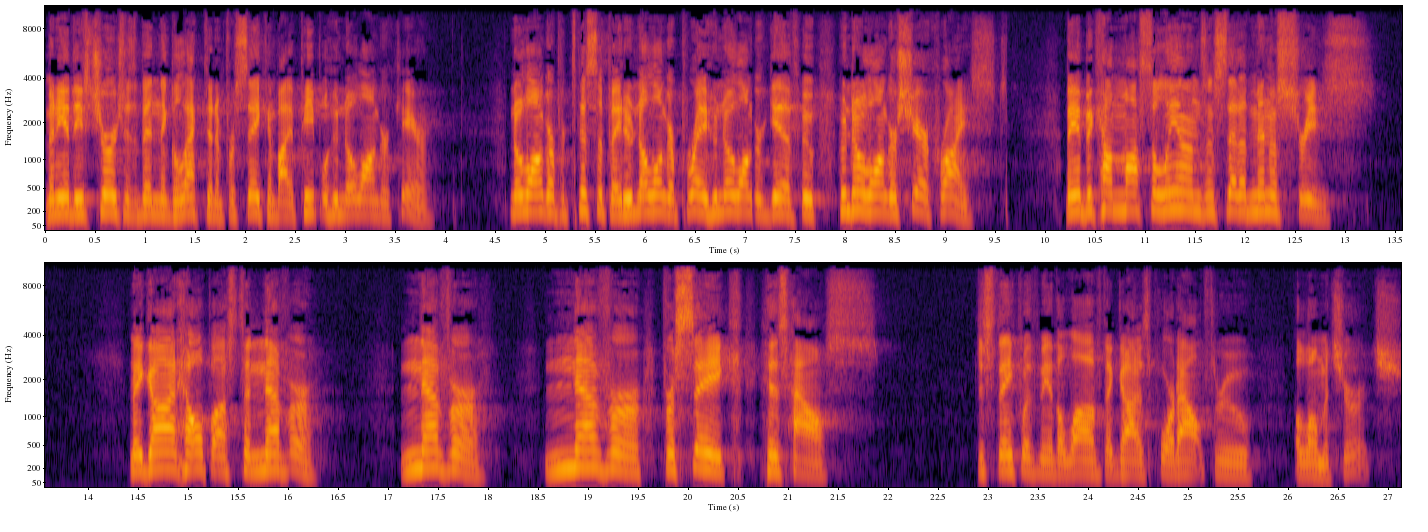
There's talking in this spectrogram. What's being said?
Many of these churches have been neglected and forsaken by people who no longer care no longer participate, who no longer pray, who no longer give, who, who no longer share Christ. They have become mausoleums instead of ministries. May God help us to never, never, never forsake his house. Just think with me of the love that God has poured out through Aloma Church.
